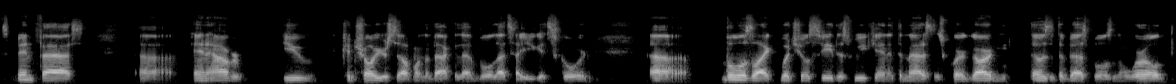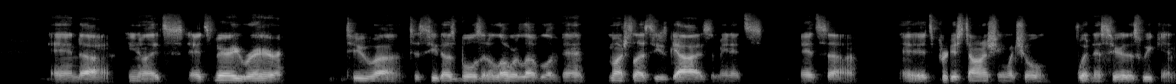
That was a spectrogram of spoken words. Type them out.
spin fast, uh, and however you control yourself on the back of that bull, that's how you get scored. Uh, bulls like what you'll see this weekend at the Madison Square Garden, those are the best bulls in the world, and uh, you know it's it's very rare to uh, to see those bulls at a lower level event, much less these guys. I mean, it's it's uh, it's pretty astonishing what you'll witness here this weekend.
